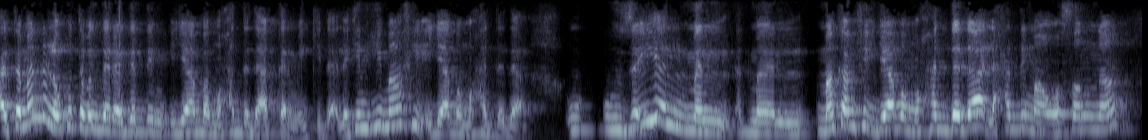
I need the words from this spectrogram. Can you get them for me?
أتمنى لو كنت بقدر أقدم إجابة محددة أكثر من كده لكن هي ما في إجابة محددة. وزي المل ما كان في إجابة محددة لحد ما وصلنا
